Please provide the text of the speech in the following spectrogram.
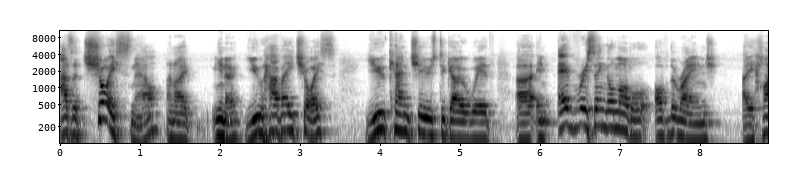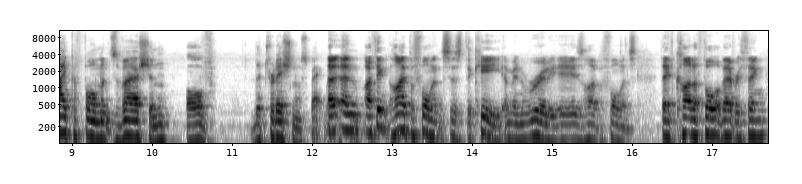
as a choice now, and I, you know, you have a choice. You can choose to go with, uh, in every single model of the range, a high performance version of the traditional spec. And, and I think high performance is the key. I mean, really, it is high performance. They've kind of thought of everything.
